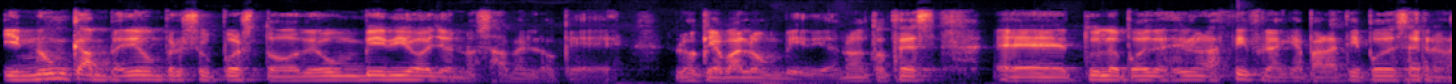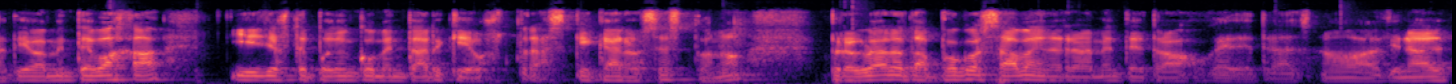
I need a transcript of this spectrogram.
y nunca han pedido un presupuesto de un vídeo, ellos no saben lo que, lo que vale un vídeo, ¿no? Entonces, eh, tú le puedes decir una cifra que para ti puede ser relativamente baja y ellos te pueden comentar que, ostras, qué caro es esto, ¿no? Pero claro, tampoco saben realmente el trabajo que hay detrás, ¿no? Al final,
